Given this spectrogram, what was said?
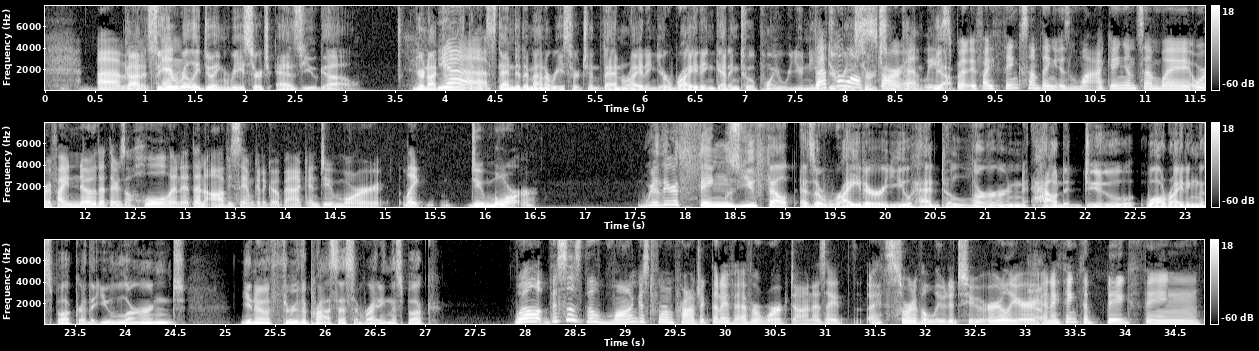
um, got it. So you're really doing research as you go. You're not doing like an extended amount of research and then writing. You're writing, getting to a point where you need that's to how I'll start something. at least Yeah. but if i think something is lacking in some way or if i know that there's a hole in it then obviously i'm going to go back and do more like do more Were there things you felt as a writer you had to learn how to do while writing this book or that you learned, you know, through the process of writing this book? Well, this is the longest form project that I've ever worked on, as I, I sort of alluded to earlier. Yeah. And I think the big thing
